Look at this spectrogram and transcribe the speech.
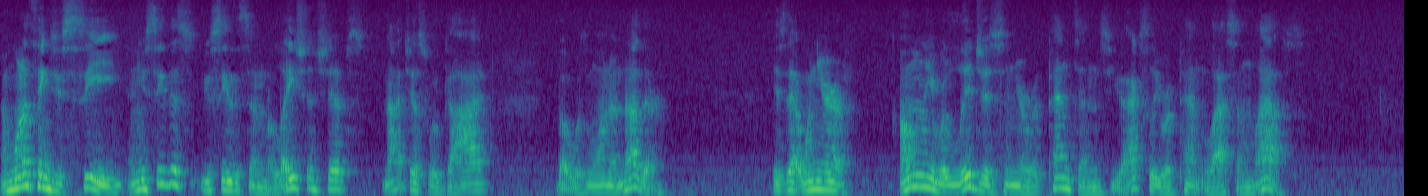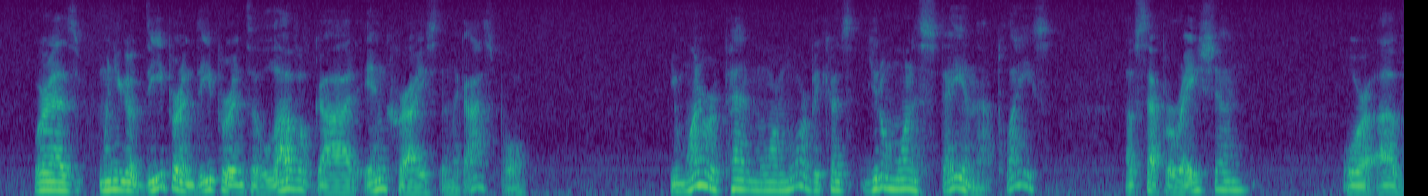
And one of the things you see, and you see this, you see this in relationships, not just with God, but with one another, is that when you're only religious in your repentance, you actually repent less and less. Whereas when you go deeper and deeper into the love of God in Christ and the gospel, you want to repent more and more because you don't want to stay in that place of separation or of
